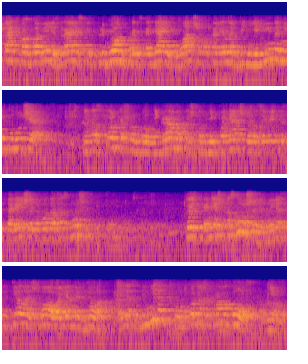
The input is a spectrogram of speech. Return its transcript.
стать во главе израильских племен, происходя из младшего колена Беньямина, не получается. Не настолько, что он был неграмотный, чтобы не понять, что на совете старейшин его даже слушать никто не будет. То есть, конечно, слушали, но если дело шло о военных делах. А если нет, то у него даже права голоса не было.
